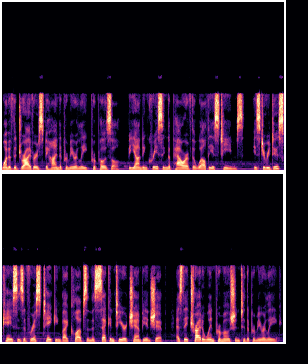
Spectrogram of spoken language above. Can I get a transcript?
One of the drivers behind the Premier League proposal, beyond increasing the power of the wealthiest teams, is to reduce cases of risk taking by clubs in the second tier championship as they try to win promotion to the Premier League.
